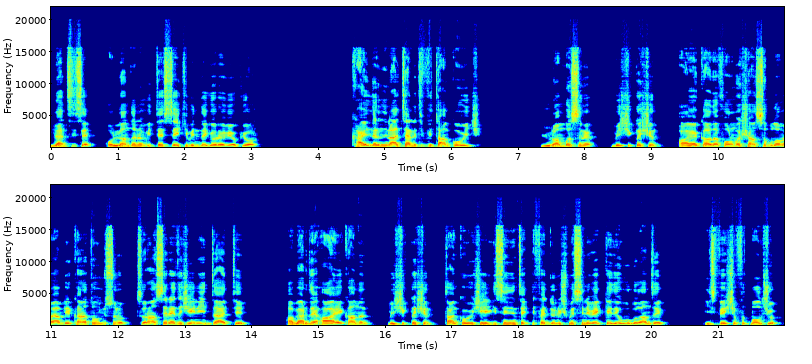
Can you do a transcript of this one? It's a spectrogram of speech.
Lens ise Hollanda'nın Vitesse ekibinde görev yapıyor. Kaylar'ın alternatifi Tankovic. Yunan basını Beşiktaş'ın AYK'da forma şansı bulamayan bir kanat oyuncusunu transfer edeceğini iddia etti. Haberde AYK'nın Beşiktaş'ın Tankovic'e ilgisinin teklife dönüşmesini beklediği vurgulandı. İsveçli futbolcu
